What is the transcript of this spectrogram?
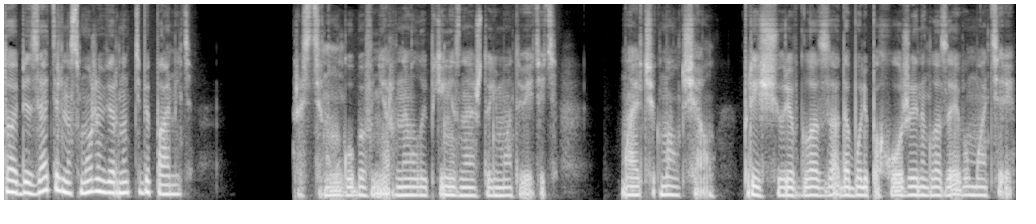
то обязательно сможем вернуть тебе память. Растянул губы в нервной улыбке, не зная, что ему ответить. Мальчик молчал, прищурив глаза, до боли похожие на глаза его матери,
